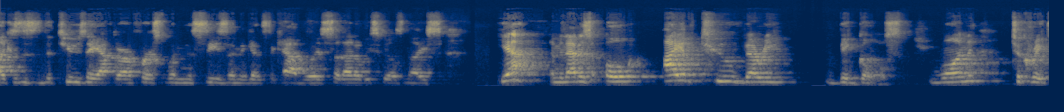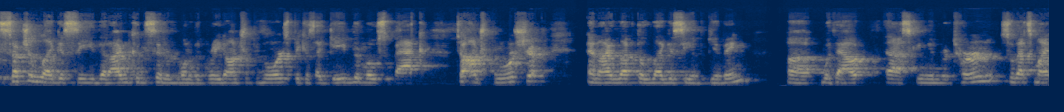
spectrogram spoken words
because this is the Tuesday after our first win the season against the Cowboys, so that always feels nice. Yeah, I mean that is. Oh, I have two very big goals. One, to create such a legacy that I'm considered one of the great entrepreneurs because I gave the most back to entrepreneurship and I left a legacy of giving uh, without asking in return. So that's my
